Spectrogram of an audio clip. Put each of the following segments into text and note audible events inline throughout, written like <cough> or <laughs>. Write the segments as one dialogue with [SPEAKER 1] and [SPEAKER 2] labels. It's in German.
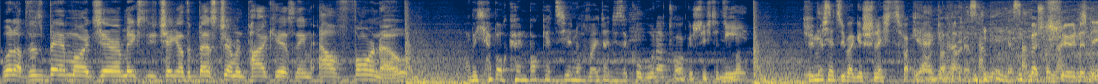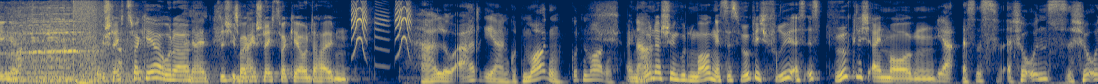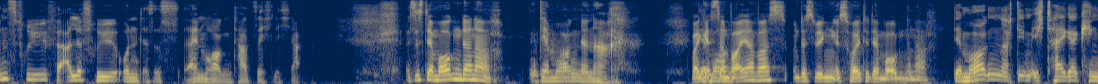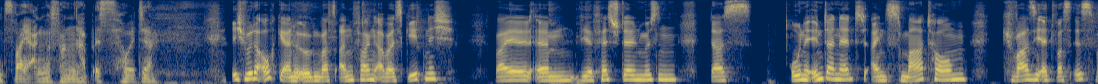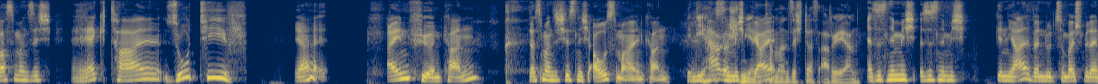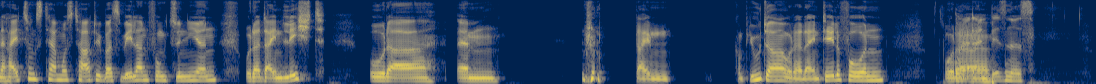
[SPEAKER 1] What up? This is Bam Margera. Make sure you check out the best German podcast named Al Forno.
[SPEAKER 2] Aber ich habe auch keinen Bock, jetzt hier noch weiter diese Corona-Talk-Geschichte
[SPEAKER 3] Nee.
[SPEAKER 2] zu machen. Ich will mich jetzt über Geschlechtsverkehr
[SPEAKER 3] Ja, genau,
[SPEAKER 2] unterhalten.
[SPEAKER 3] das haben wir, das haben wir <laughs>
[SPEAKER 2] Über
[SPEAKER 3] schon lange
[SPEAKER 2] schöne Dinge. Geschlechtsverkehr oder
[SPEAKER 3] Nein, nein.
[SPEAKER 2] sich
[SPEAKER 3] Ich
[SPEAKER 2] über
[SPEAKER 3] mein-
[SPEAKER 2] Geschlechtsverkehr unterhalten?
[SPEAKER 3] Hallo Adrian, guten Morgen, guten Morgen.
[SPEAKER 2] Einen
[SPEAKER 3] Na?
[SPEAKER 2] wunderschönen guten Morgen. Es ist wirklich früh. Es ist wirklich ein Morgen.
[SPEAKER 3] Ja, es ist für uns, für uns früh, für alle früh und es ist ein Morgen tatsächlich, ja.
[SPEAKER 2] Es ist der Morgen danach.
[SPEAKER 3] Der Morgen danach.
[SPEAKER 2] Weil
[SPEAKER 3] Der
[SPEAKER 2] gestern
[SPEAKER 3] Morgen.
[SPEAKER 2] war ja was und deswegen ist heute der Morgen danach.
[SPEAKER 3] Der Morgen, nachdem ich Tiger King 2 angefangen habe, ist heute.
[SPEAKER 2] Ich würde auch gerne irgendwas anfangen, aber es geht nicht, weil ähm, wir feststellen müssen, dass ohne Internet ein Smart Home quasi etwas ist, was man sich rektal so tief ja, einführen kann, dass man sich es nicht ausmalen kann.
[SPEAKER 3] In die Haare schmieren
[SPEAKER 2] geil.
[SPEAKER 3] kann man sich das, Adrian.
[SPEAKER 2] Es ist nämlich, es ist nämlich genial, wenn du zum Beispiel deine Heizungsthermostate übers WLAN funktionieren oder dein Licht oder ähm, <laughs> dein Computer oder dein Telefon oder,
[SPEAKER 3] Oder dein Business.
